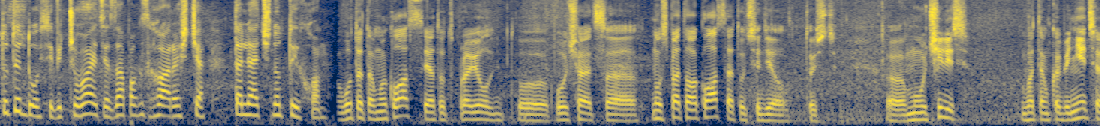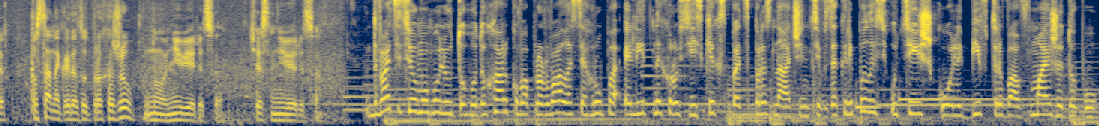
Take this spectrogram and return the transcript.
Тут і досі відчувається запах згарища та лячно тихо. Вот это мой класс. Я тут э, получается, ну, с пятого класса я тут сидел. То есть э, мы учились в этом кабинете. Постоянно, когда тут прохожу, ну, не верится. Честно, не верится. 27 лютого до Харкова прорвалася група елітних російських спецпризначенців. Закріпились у цій школі. Бів тривав майже добу.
